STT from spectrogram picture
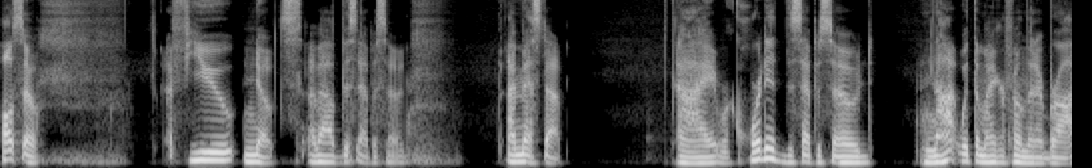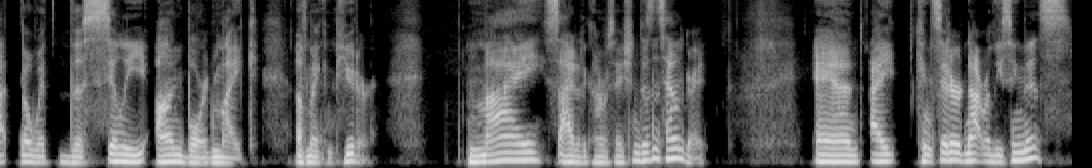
Also, a few notes about this episode. I messed up. I recorded this episode not with the microphone that I brought, but with the silly onboard mic of my computer. My side of the conversation doesn't sound great. And I considered not releasing this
